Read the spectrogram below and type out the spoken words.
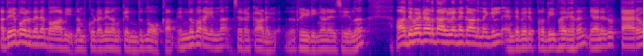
അതേപോലെ തന്നെ ഭാവി നമുക്ക് ഉടനെ നമുക്ക് എന്ത് നോക്കാം എന്ന് പറയുന്ന ചില കാർഡ് റീഡിംഗ് ആണ് ഞാൻ ചെയ്യുന്നത്. ആദ്യമായിട്ടാണ് താങ്കൾ എന്നെ കാണുന്നതെങ്കിൽ എന്റെ പേര് പ്രദീപ് ഹരിഹരൻ. ഞാനൊരു ടാരോ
